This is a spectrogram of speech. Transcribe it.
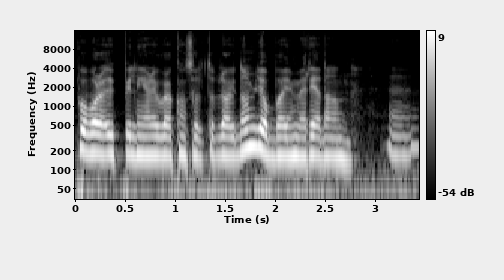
på våra utbildningar och våra konsultuppdrag de jobbar ju med redan eh,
